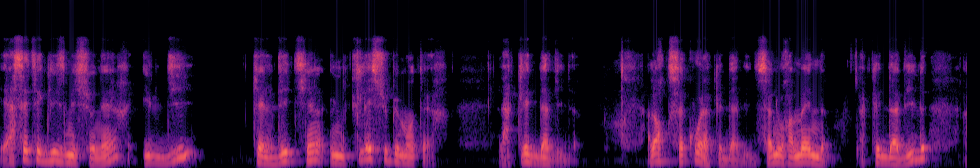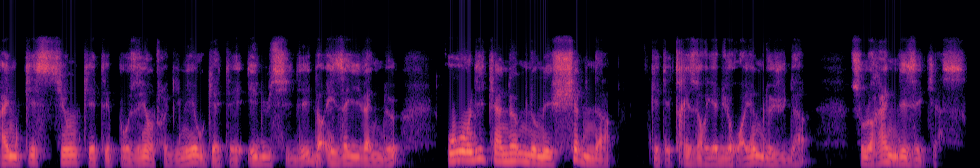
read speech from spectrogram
Et à cette église missionnaire, il dit qu'elle détient une clé supplémentaire, la clé de David. Alors, c'est quoi la clé de David? Ça nous ramène, la clé de David, à une question qui a été posée, entre guillemets, ou qui a été élucidée dans Ésaïe 22, où on lit qu'un homme nommé Shebna, qui était trésorier du royaume de Juda, sous le règne d'Ézéchias.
